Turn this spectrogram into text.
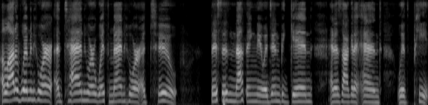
a lot of women who are a 10 who are with men who are a 2. This is nothing new. It didn't begin and it's not going to end with Pete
